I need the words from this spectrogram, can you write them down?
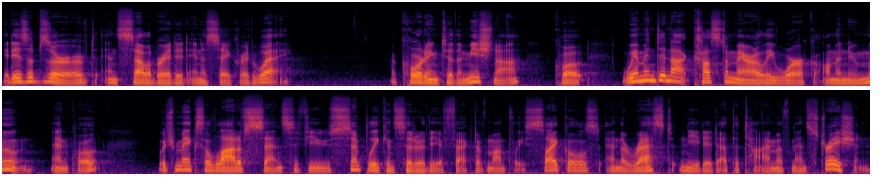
it is observed and celebrated in a sacred way. According to the Mishnah, quote, women did not customarily work on the new moon, quote, which makes a lot of sense if you simply consider the effect of monthly cycles and the rest needed at the time of menstruation.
